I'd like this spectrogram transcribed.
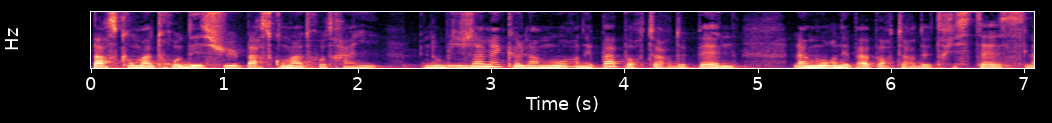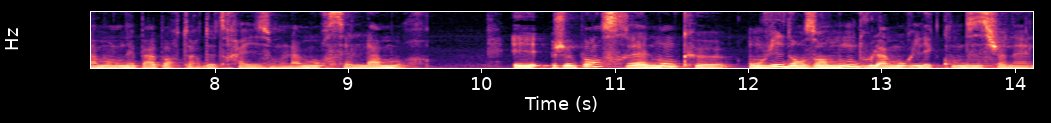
parce qu'on m'a trop déçu, parce qu'on m'a trop trahi, n'oublie jamais que l'amour n'est pas porteur de peine, l'amour n'est pas porteur de tristesse, l'amour n'est pas porteur de trahison. L'amour, c'est l'amour. Et je pense réellement que on vit dans un monde où l'amour il est conditionnel.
